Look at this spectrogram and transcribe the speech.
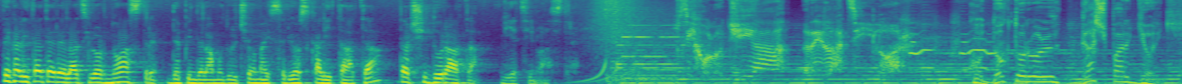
De calitatea relațiilor noastre depinde la modul cel mai serios calitatea, dar și durata vieții noastre. Psihologia relațiilor. Cu doctorul Gaspar Gheorghi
